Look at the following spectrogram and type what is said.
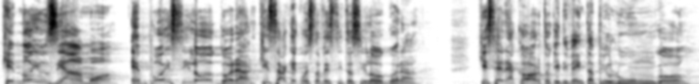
che noi usiamo e poi si logora. Chissà che questo vestito si logora. Chi se ne è accorto che diventa più lungo?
